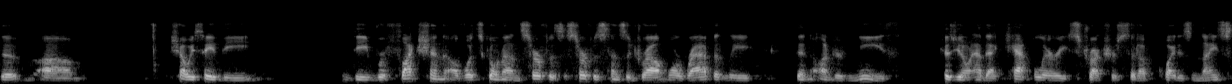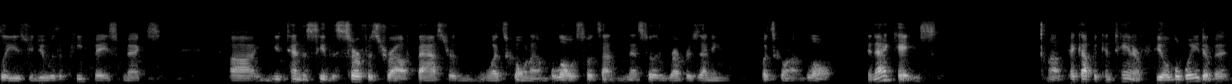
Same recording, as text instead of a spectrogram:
the um, shall we say the the reflection of what's going on, on surface, the surface tends to dry out more rapidly than underneath because you don't have that capillary structure set up quite as nicely as you do with a peat-based mix. Uh, you tend to see the surface drought faster than what's going on below. So it's not necessarily representing what's going on below. In that case, uh, pick up a container, feel the weight of it.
